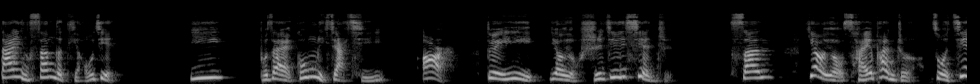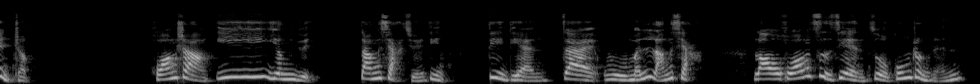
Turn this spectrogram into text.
答应三个条件：一不在宫里下棋；二对弈要有时间限制；三要有裁判者做见证。皇上一一应允，当下决定地点在午门廊下，老黄自荐做公证人，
